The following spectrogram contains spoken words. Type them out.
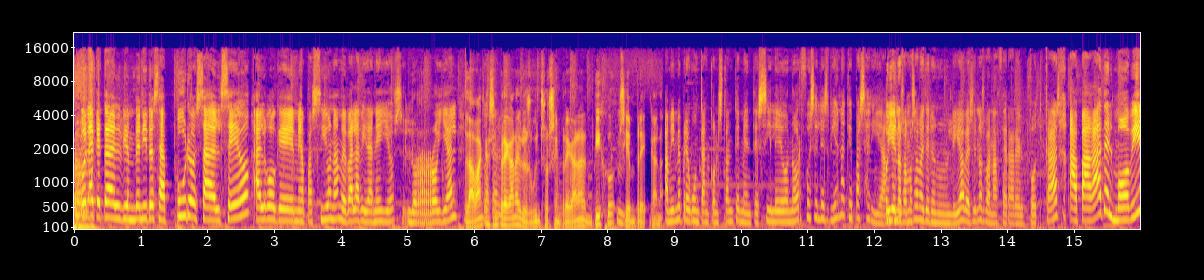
Hola, ¿qué tal? Bienvenidos a Puro Salseo, algo que me apasiona, me va la vida en ellos, los Royal. La banca siempre gana y los Windsor siempre ganan, Pijo mm. siempre gana. A mí me preguntan constantemente, si Leonor fuese lesbiana, ¿qué pasaría? Oye, nos vamos a meter en un lío, a ver si nos van a cerrar el podcast. Apagad el móvil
